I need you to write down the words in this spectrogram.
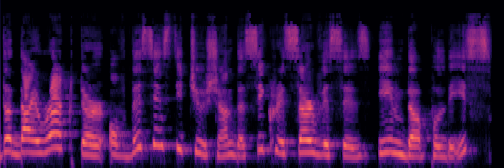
the director of this institution, the secret services in the police,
